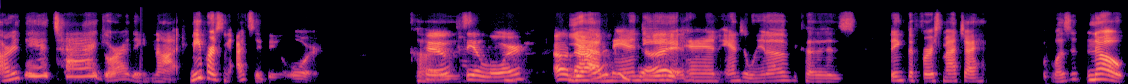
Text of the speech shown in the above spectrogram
are they a tag or are they not? Me personally, I'd say the allure. Who? The allure? Oh, yeah, Mandy and Angelina because I think the first match I was it no,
